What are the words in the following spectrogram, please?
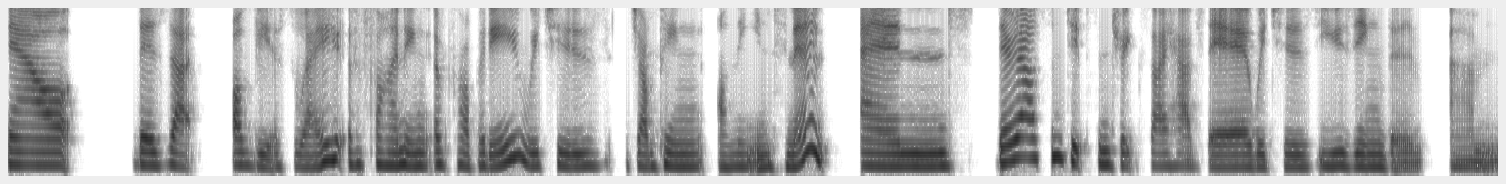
Now, there's that obvious way of finding a property, which is jumping on the internet. And there are some tips and tricks I have there, which is using the um,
